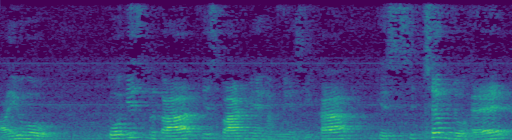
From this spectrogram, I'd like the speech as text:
आयु हो। तो इस प्रकार, इस पाठ में हमने सीखा कि शिक्षक जो है,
